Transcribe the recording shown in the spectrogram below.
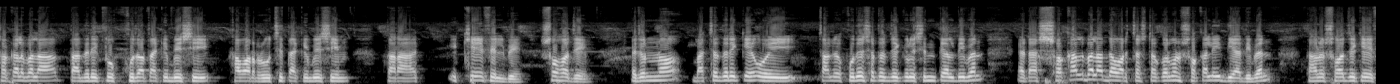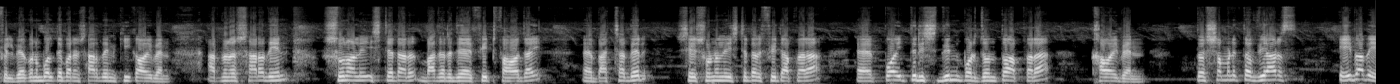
সকালবেলা তাদের একটু ক্ষুধা থাকে বেশি, খাওয়ার রুচি থাকে বেশি, তারা খেয়ে ফেলবে সহজে। এজন্য বাচ্চাদেরকে ওই চালের খুদের সাথে যে কেরোসিন তেল দিবেন, এটা সকালবেলা দেওয়ার চেষ্টা করবেন, সকালেই দিয়ে দিবেন। তাহলে সহজে খেয়ে ফেলবে। এখন বলতে পারেন সারাদিন কী খাওয়াবেন আপনারা সারাদিন সোনালি স্টেটার বাজারে যে ফিট পাওয়া যায় বাচ্চাদের, সেই সোনালি স্টেটার ফিট আপনারা পঁয়ত্রিশ দিন পর্যন্ত আপনারা খাওয়াইবেন। তো সম্মানিত ভিয়ার্স এইভাবে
